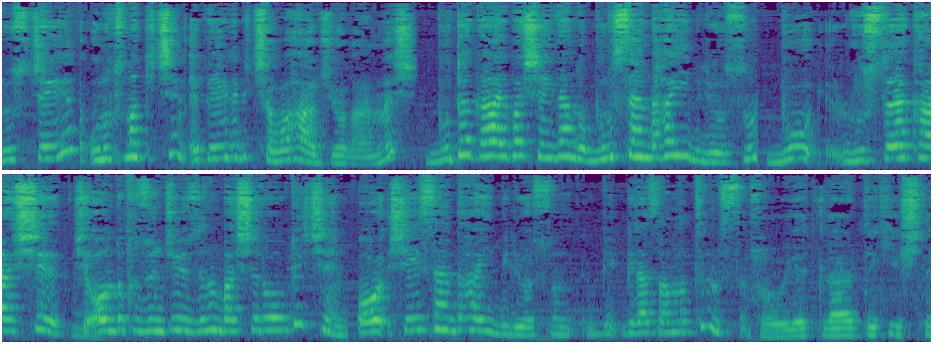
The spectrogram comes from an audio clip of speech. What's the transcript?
Rusçayı unutmak için epey de bir çaba harcıyorlarmış. Bu da galiba şeyden de bunu sen daha iyi biliyorsun. Bu Ruslara karşı işte 19. yüzyılın başları olduğu için o şeyi sen daha iyi biliyorsun. Bir, biraz anlatır mısın? Sovyetlerdeki işte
